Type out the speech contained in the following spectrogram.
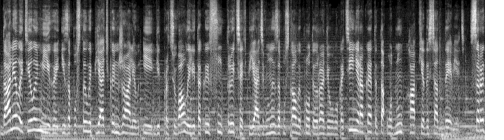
Далі летіли міги і запустили 5 кинжалів. І відпрацювали літаки Су-35. Вони запускали протирадіолокаційні ракети та одну Х-59. Серед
